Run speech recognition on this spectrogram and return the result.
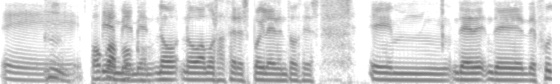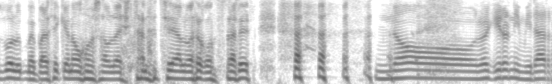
eh, poco bien, a poco. bien, bien. No, no vamos a hacer spoiler entonces. Em, de, de- de fútbol, me parece que no vamos a hablar esta noche, Álvaro González. No, no quiero ni mirar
